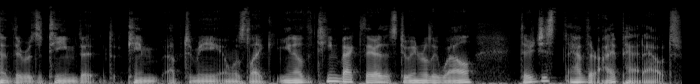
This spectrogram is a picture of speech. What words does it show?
there was a team that came up to me and was like, "You know, the team back there that's doing really well, they just have their iPad out."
